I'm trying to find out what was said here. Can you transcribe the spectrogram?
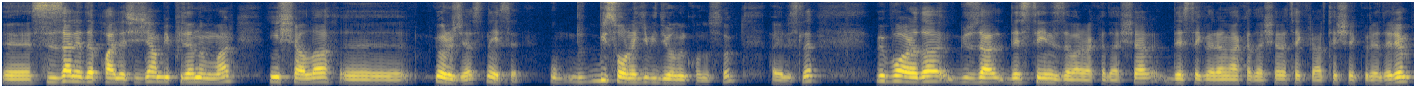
e, sizlerle de paylaşacağım bir planım var. İnşallah e, göreceğiz. Neyse. Bir sonraki videonun konusu. Hayırlısıyla. Ve bu arada güzel desteğiniz de var arkadaşlar. Destek veren arkadaşlara tekrar teşekkür ederim.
